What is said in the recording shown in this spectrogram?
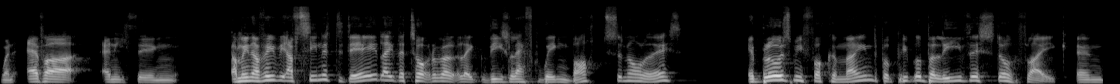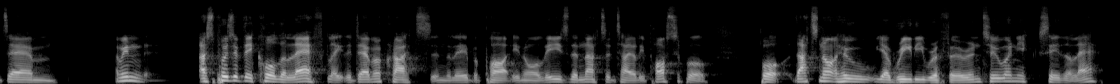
Whenever anything, I mean, I've even, I've seen it today. Like they're talking about like these left wing bots and all of this. It blows me fucking mind, but people believe this stuff. Like, and um, I mean, I suppose if they call the left like the Democrats and the Labour Party and all these, then that's entirely possible. But that's not who you're really referring to when you say the left.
